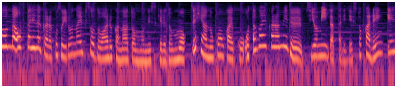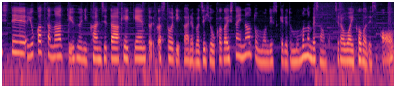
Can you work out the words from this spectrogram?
そんなお二人だからこそいろんなエピソードはあるかなと思うんですけれどもぜひあの今回こうお互いから見る強みだったりですとか連携してよかったなっていう風に感じた経験というかストーリーがあればぜひお伺いしたいなと思うんですけれども真鍋さんこちらはいかがですか？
